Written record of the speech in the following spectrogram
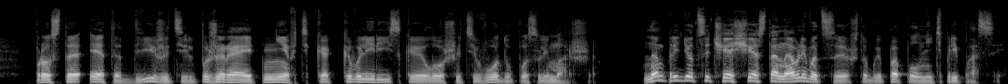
— «просто этот движитель пожирает нефть, как кавалерийская лошадь воду после марша. Нам придется чаще останавливаться, чтобы пополнить припасы».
